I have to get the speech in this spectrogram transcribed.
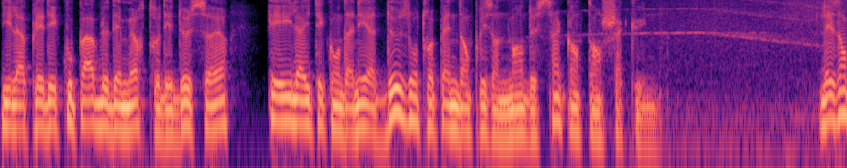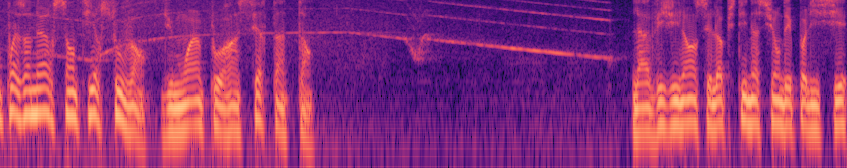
il a plaidé coupable des meurtres des deux sœurs et il a été condamné à deux autres peines d'emprisonnement de 50 ans chacune les empoisonneurs s'en tirent souvent, du moins pour un certain temps. La vigilance et l'obstination des policiers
